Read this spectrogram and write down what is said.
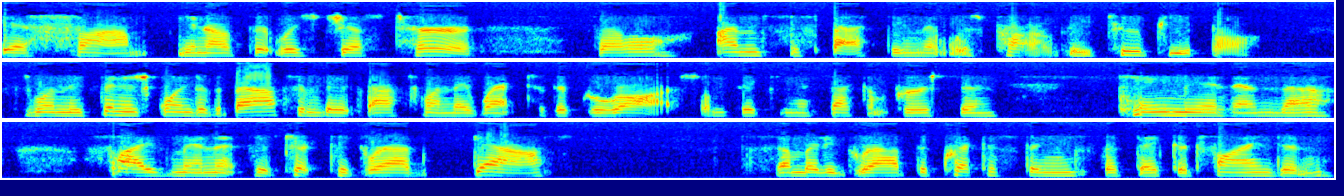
if um, you know, if it was just her. So I'm suspecting that it was probably two people. When they finished going to the bathroom, they, that's when they went to the garage. So I'm thinking a second person came in in the five minutes it took to grab gas somebody grabbed the quickest things that they could find and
